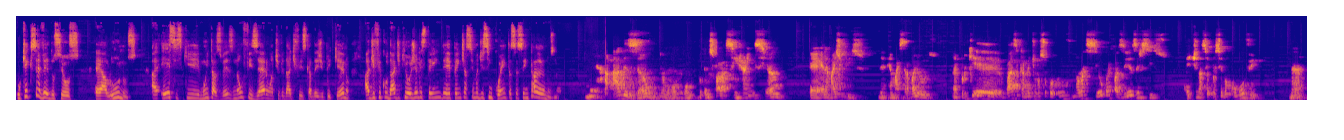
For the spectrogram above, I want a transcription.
o que, que você vê dos seus é, alunos, esses que muitas vezes não fizeram atividade física desde pequeno, a dificuldade que hoje eles têm, de repente, acima de 50, 60 anos, né? A adesão, então, podemos falar assim, já iniciando, é, ela é mais difícil né, é mais trabalhoso. Né, porque, basicamente, o nosso corpo não, nasceu para fazer exercício. A gente nasceu para se locomover. Né?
